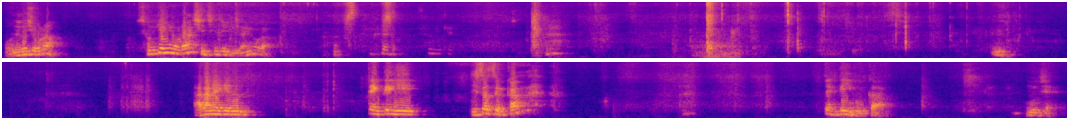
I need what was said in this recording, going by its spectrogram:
어느 것이 오라? 성경이 오라? 신천지 주장이 오라? 성경. 아담에게는 땡땡이 있었을까? 땡땡이 뭘까? 문제,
